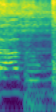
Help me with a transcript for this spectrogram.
by the way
